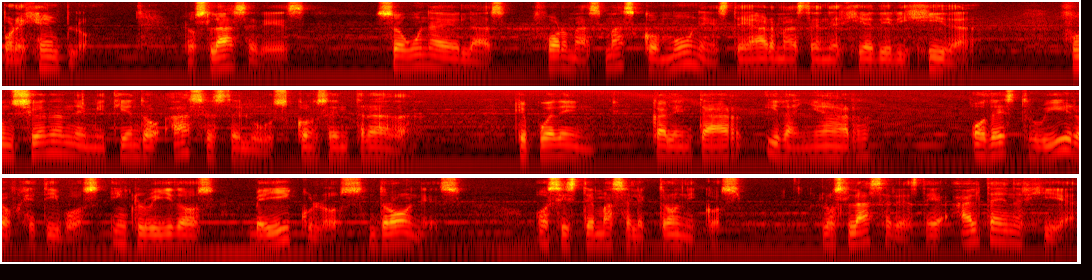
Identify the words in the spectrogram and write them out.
por ejemplo. Los láseres son una de las formas más comunes de armas de energía dirigida. Funcionan emitiendo haces de luz concentrada que pueden calentar y dañar o destruir objetivos, incluidos vehículos, drones o sistemas electrónicos. Los láseres de alta energía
